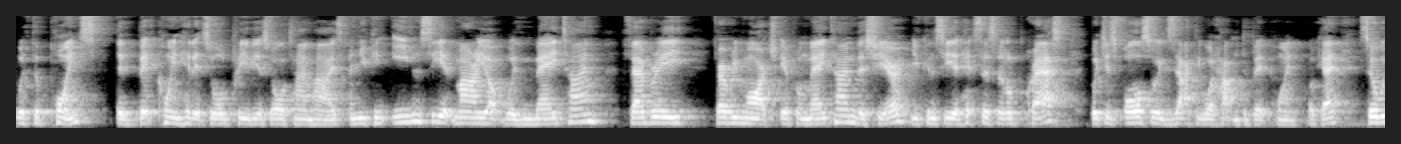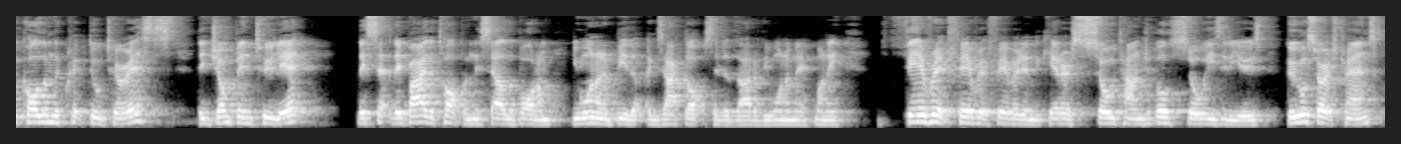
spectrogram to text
with the points that Bitcoin hit its old previous all time highs. And you can even see it marry up with May time, February, February, March, April, May time this year, you can see it hits this little crest, which is also exactly what happened to Bitcoin. Okay. So we call them the crypto tourists. They jump in too late. They set, they buy the top and they sell the bottom. You want to be the exact opposite of that if you want to make money. Favorite, favorite, favorite indicator, so tangible, so easy to use. Google search trends,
